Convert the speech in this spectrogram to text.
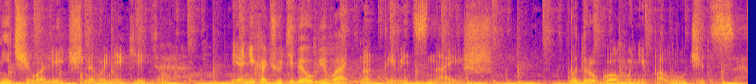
«Ничего личного, Никита. Я не хочу тебя убивать, но ты ведь знаешь, по-другому не получится».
